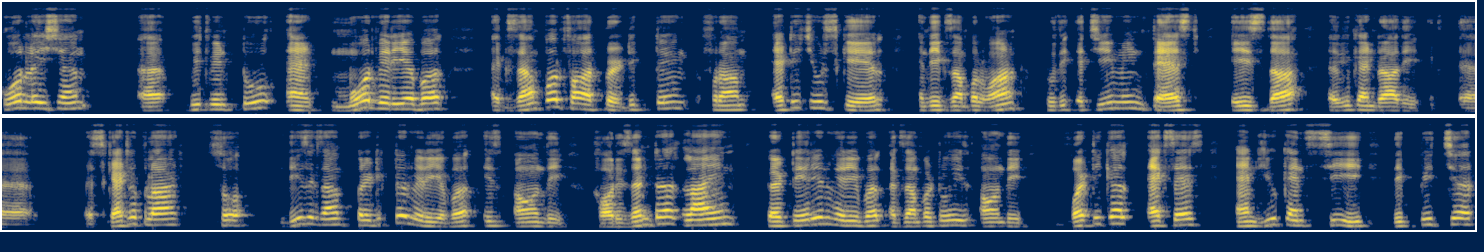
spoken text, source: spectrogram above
correlation uh, between two and more variable. Example for predicting from attitude scale in the example one to the achievement test is the uh, you can draw the uh, scatter plot. So this example predictor variable is on the horizontal line. Criterion variable example 2 is on the vertical axis and you can see the picture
